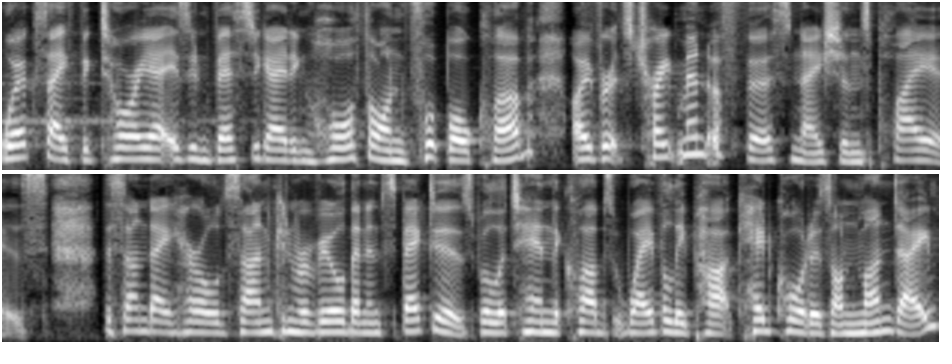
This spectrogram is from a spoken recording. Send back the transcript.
WorkSafe Victoria is investigating Hawthorn Football Club over its treatment of First Nations players. The Sunday Herald Sun can reveal that inspectors will attend the club's Waverley Park headquarters on Monday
